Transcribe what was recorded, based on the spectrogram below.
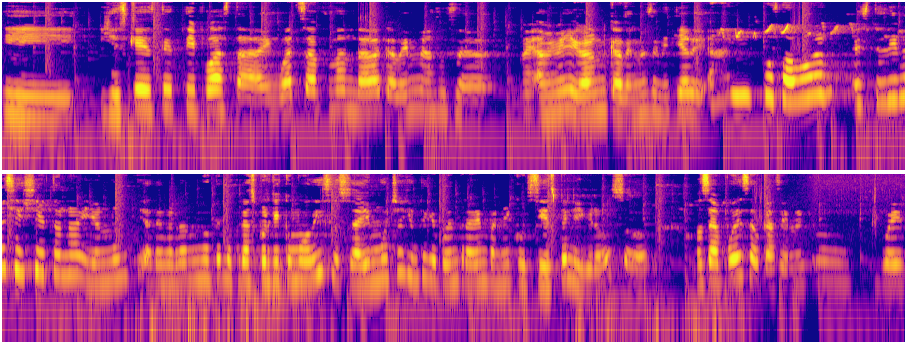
Y, y es que este tipo hasta en WhatsApp mandaba cadenas, o sea, a mí me llegaron cadenas de mi tía de, ay, por favor, este, dime si es cierto o no. Y yo, no, tía, de verdad no te lo creas. Porque como dices, hay mucha gente que puede entrar en pánico si es peligroso. O sea, puedes ocasionar un güey,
